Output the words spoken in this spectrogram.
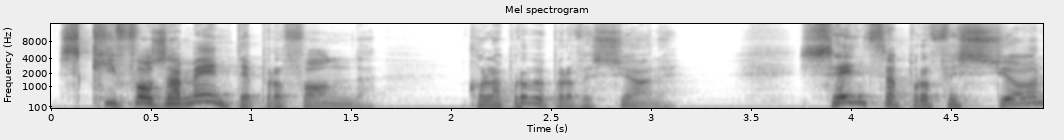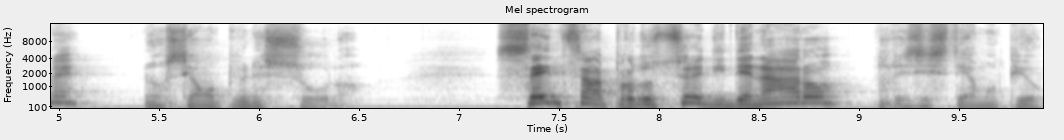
schifosamente profonda, con la propria professione. Senza professione non siamo più nessuno. Senza la produzione di denaro non esistiamo più.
